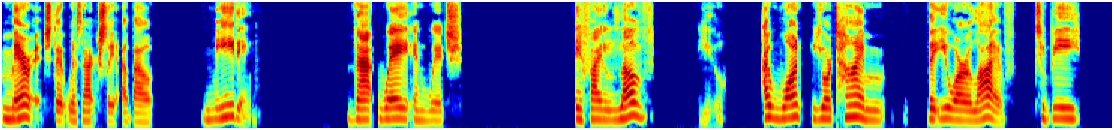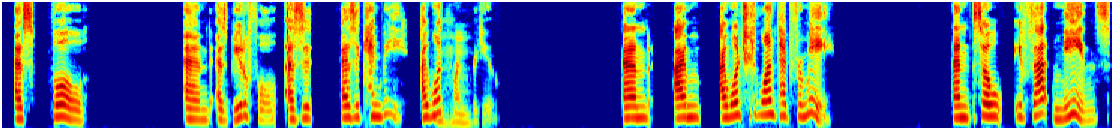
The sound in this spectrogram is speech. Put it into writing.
marriage that was actually about meeting that way in which if I love you, I want your time that you are alive to be as full and as beautiful as it as it can be. I want that Mhm. for you. And I'm I want you to want that for me. And so if that means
